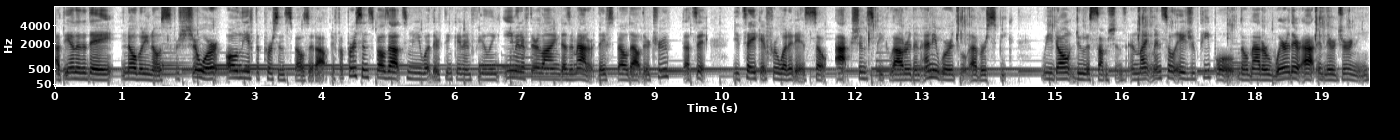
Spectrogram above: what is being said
At the end of the day, nobody knows for sure, only if the person spells it out. If a person spells out to me what they're thinking and feeling, even if they're lying, doesn't matter. They've spelled out their truth, that's it. You take it for what it is. So actions speak louder than any words will ever speak. We don't do assumptions. Enlightenment soul age people, no matter where they're at in their journey,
